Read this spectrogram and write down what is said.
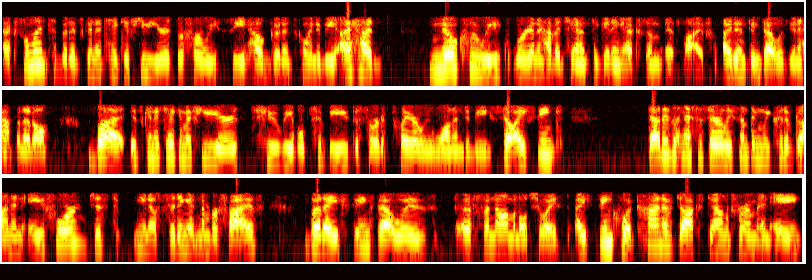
excellent, but it's going to take a few years before we see how good it's going to be. I had no clue we were going to have a chance of getting Exum at five. I didn't think that was going to happen at all. But it's going to take him a few years to be able to be the sort of player we want him to be. So I think that isn't necessarily something we could have gotten an A for, just, you know, sitting at number five. But I think that was a phenomenal choice. I think what kind of docks down from an A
